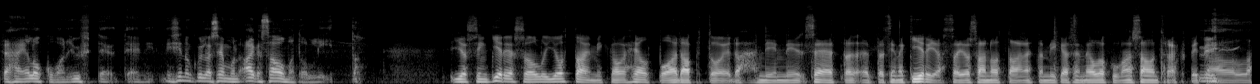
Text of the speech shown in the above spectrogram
tähän elokuvan yhteyteen, niin, niin siinä on kyllä semmoinen aika saumaton liitto. Jos siinä kirjassa on ollut jotain, mikä on helppo adaptoida, niin, niin se, että, että siinä kirjassa jo sanotaan, että mikä sen elokuvan soundtrack pitää niin. olla,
